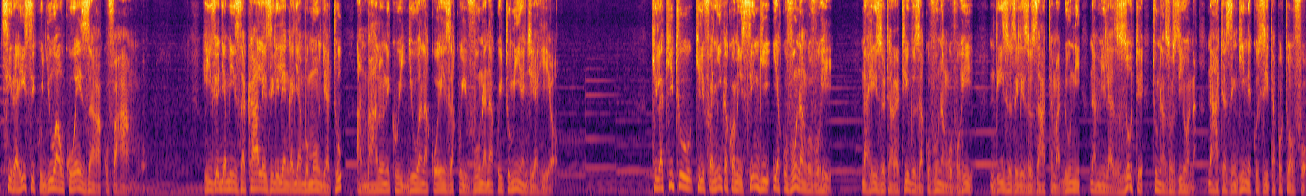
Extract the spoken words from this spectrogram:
si rahisi kujua au kuweza kufahamu. Hivyo jamii za kale zililenga jambo moja tu ambalo ni kuijua na kuweza kuivuna na kuitumia njia hiyo. Kila kitu kilifanyika kwa misingi ya kuvuna nguvu hii, na hizo taratibu za kuvuna nguvu hii ndizo zilizozaa tamaduni na mila zote tunazoziona na hata zingine kuziita potofu.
